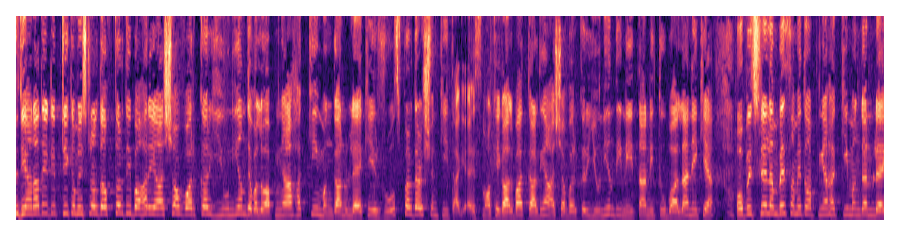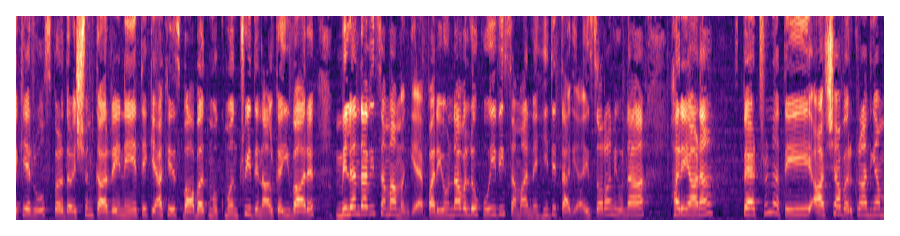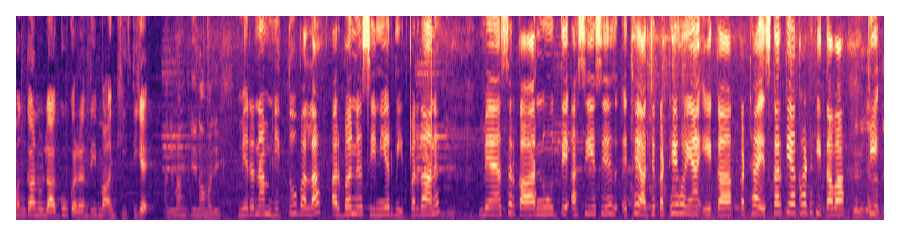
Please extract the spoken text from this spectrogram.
ਲੁਧਿਆਣਾ ਦੇ deputy commissioner ਦਫ਼ਤਰ ਦੇ ਬਾਹਰ ਆਸ਼ਾ ਵਰਕਰ ਯੂਨੀਅਨ ਦੇ ਵੱਲੋਂ ਆਪਣੀਆਂ ਹੱਕੀ ਮੰਗਾਂ ਨੂੰ ਲੈ ਕੇ ਰੋਸ ਪ੍ਰਦਰਸ਼ਨ ਕੀਤਾ ਗਿਆ। ਇਸ ਮੌਕੇ ਗੱਲਬਾਤ ਕਰਦਿਆਂ ਆਸ਼ਾ ਵਰਕਰ ਯੂਨੀਅਨ ਦੀ ਨੇਤਾ ਨੀਤੂ ਬਾਲਾ ਨੇ ਕਿਹਾ, ਉਹ ਪਿਛਲੇ ਲੰਬੇ ਸਮੇਂ ਤੋਂ ਆਪਣੀਆਂ ਹੱਕੀ ਮੰਗਾਂ ਨੂੰ ਲੈ ਕੇ ਰੋਸ ਪ੍ਰਦਰਸ਼ਨ ਕਰ ਰਹੇ ਨੇ ਤੇ ਕਿਹਾ ਕਿ ਇਸ ਬਾਬਤ ਮੁੱਖ ਮੰਤਰੀ ਦੇ ਨਾਲ ਕਈ ਵਾਰ ਮਿਲਣ ਦਾ ਵੀ ਸਮਾਂ ਮੰਗਿਆ ਪਰ ਉਹਨਾਂ ਵੱਲੋਂ ਕੋਈ ਵੀ ਸਮਾਂ ਨਹੀਂ ਦਿੱਤਾ ਗਿਆ। ਇਸ ਦੌਰਾਨ ਉਹਨਾਂ ਹਰਿਆਣਾ ਪੈਟਰਨ ਅਤੇ ਆਸ਼ਾ ਵਰਕਰਾਂ ਦੀਆਂ ਮੰਗਾਂ ਨੂੰ ਲਾਗੂ ਕਰਨ ਦੀ ਮੰਗ ਕੀਤੀ ਹੈ। ਹਾਂਜੀ ਮੈਮ ਕੀ ਨਾਮ ਹੈ ਜੀ? ਮੇਰਾ ਨਾਮ ਨੀਤੂ ਬਾਲਾ ਅਰਬਨ ਸੀਨੀਅਰ ਮੀਤ ਪ੍ਰਧਾਨ। ਮੈਂ ਸਰਕਾਰ ਨੂੰ ਤੇ ਅਸੀਂ ਇਸ ਇੱਥੇ ਅੱਜ ਇਕੱਠੇ ਹੋਏ ਆ ਇੱਕ ਇਕੱਠਾ ਇਸ ਕਰਕੇ ਇਕੱਠ ਕੀਤਾ ਵਾ ਕਿ?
